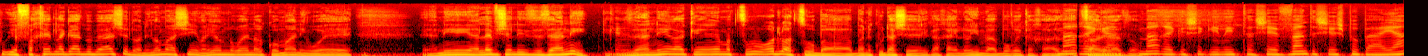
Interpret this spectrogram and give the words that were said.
הוא יפחד לגעת בבעיה שלו, אני לא מאשים. אני היום רואה נרקומנים, רואה... אני, הלב שלי זה, זה אני. כן. כן. זה אני, רק אה, הם עצרו, עוד לא עצרו בנקודה שככה אלוהים והבורא ככה עצר לי לעזור. מה הרגע שגילית, שהבנת שיש פה בעיה?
